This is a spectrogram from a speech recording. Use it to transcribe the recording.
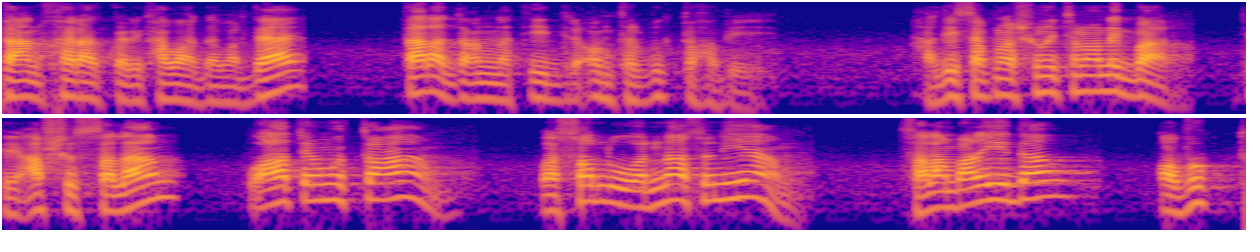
দান, খয়রাত করে খাবার দাবার দেয়, তারা জান্নাতিদের অন্তর্ভুক্ত হবে। হাদিস আপনারা শুনেছেন অনেকবার যে, আফসুস সালাম ও আচাম ও সল্লু অন্না সুনিয়াম সালাম বাড়িয়ে দাও অভুক্ত,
